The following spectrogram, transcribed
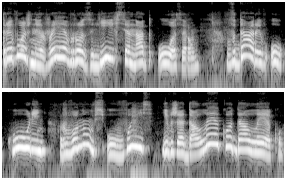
Тривожний рев розлігся над озером, вдарив у курінь, рвонувся увись і вже далеко-далеко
